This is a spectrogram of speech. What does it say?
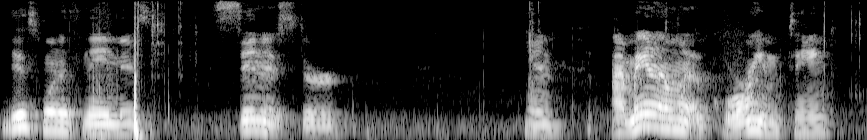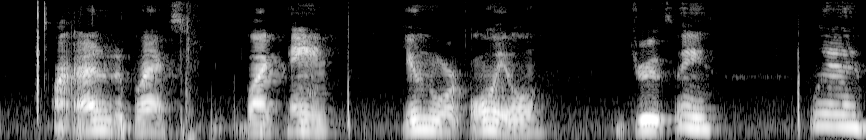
This one, its name is Sinister. And I made it on an aquarium thing. I added a black black paint, given more oil, drew his face with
